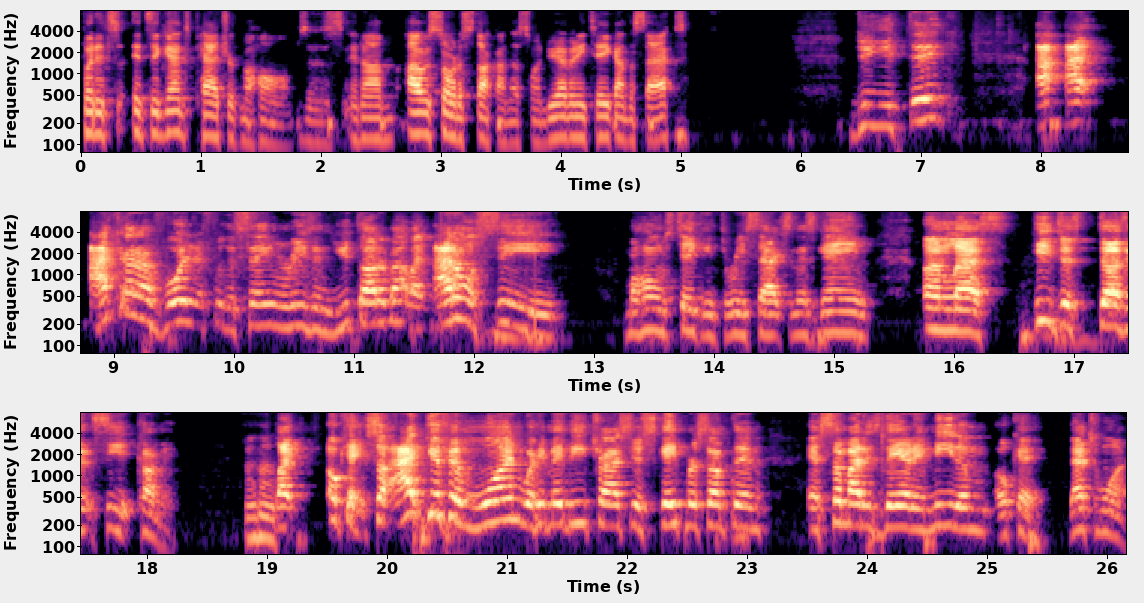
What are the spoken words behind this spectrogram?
but it's it's against Patrick Mahomes, is, and I'm I was sort of stuck on this one. Do you have any take on the sacks? Do you think I I kind of avoided it for the same reason you thought about? Like I don't see Mahomes taking three sacks in this game unless he just doesn't see it coming. Mhm. Like, okay, so I give him one where he maybe he tries to escape or something, and somebody's there, they meet him. Okay, that's one.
